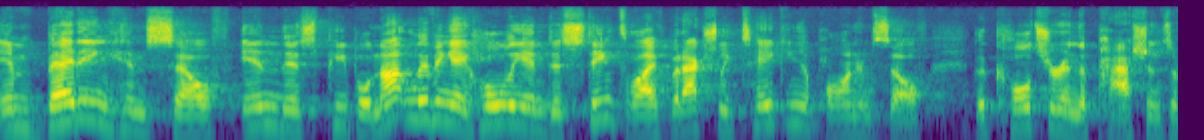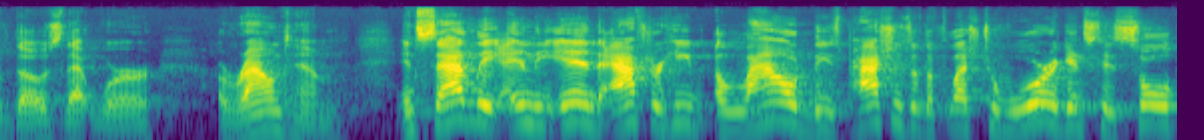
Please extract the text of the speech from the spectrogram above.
embedding himself in this people, not living a holy and distinct life, but actually taking upon himself the culture and the passions of those that were around him. And sadly, in the end, after he allowed these passions of the flesh to war against his soul,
